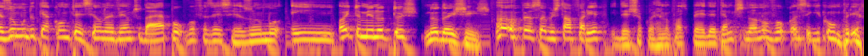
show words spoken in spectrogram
Resumo do que aconteceu no evento da Apple. Vou fazer esse resumo em 8 minutos no 2x. Ô, eu sou Gustavo Faria e deixa correr, não posso perder tempo, senão não vou conseguir cumprir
